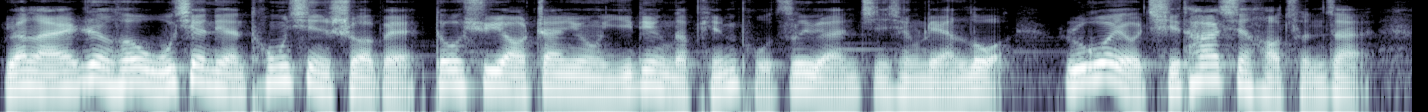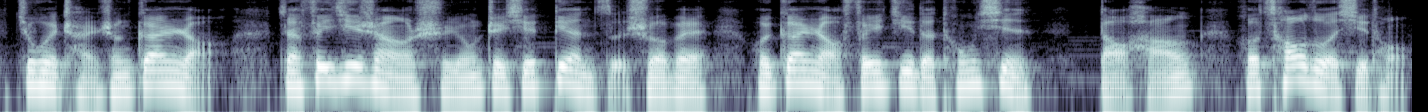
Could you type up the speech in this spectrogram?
原来，任何无线电通信设备都需要占用一定的频谱资源进行联络，如果有其他信号存在，就会产生干扰。在飞机上使用这些电子设备，会干扰飞机的通信。导航和操作系统，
